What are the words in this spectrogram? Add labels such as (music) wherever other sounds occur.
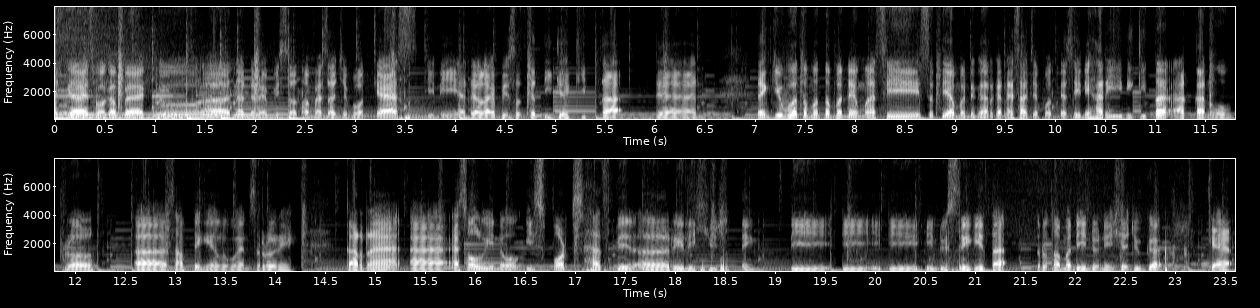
Alright guys, welcome back to another episode of SAC Podcast. Ini adalah episode ketiga kita dan thank you buat teman-teman yang masih setia mendengarkan SAC Podcast ini. Hari ini kita akan ngobrol uh, something yang lumayan seru nih. Karena uh, as all we know, esports has been a really huge thing di di di industri kita, terutama di Indonesia juga. Kayak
